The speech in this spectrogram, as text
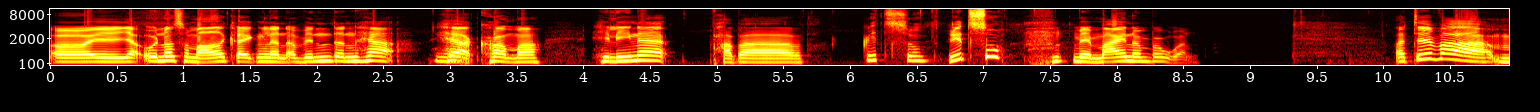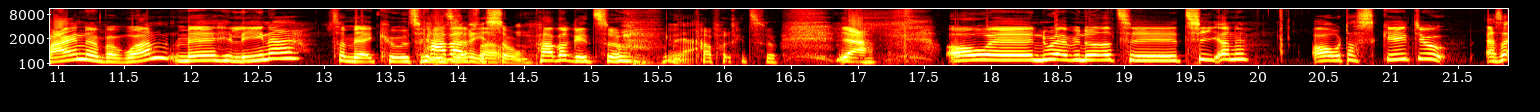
Og øh, jeg under så meget Grækenland at vinde den her. Ja. Her kommer Helena Ritsu. Paparizzo med My Number One. Og det var My Number One med Helena, som jeg ikke kan udtale Paparizzo. efter. Paparizzo. Ja. Paparizzo. Ja. Og øh, nu er vi nået til tierne. Og der skete jo... Altså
